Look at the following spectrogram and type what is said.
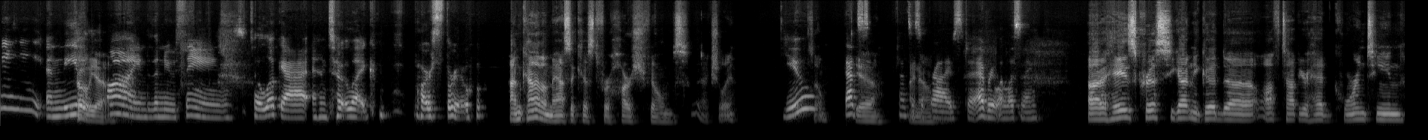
me and needed Oh, to find the new things to look at and to like parse through I'm kind of a masochist for harsh films, actually. you So that's yeah. that's I a know. surprise to everyone listening Uh, Hayes, Chris, you got any good uh, off the top of your head quarantine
